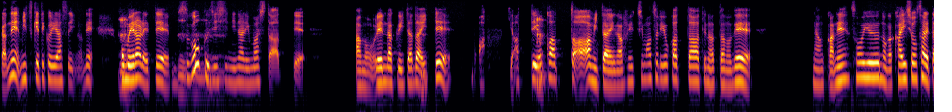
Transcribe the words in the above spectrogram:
がね、見つけてくれやすいので、褒められて、うんすごく自信になりましたって、あの、連絡いただいて、あ、やってよかった、みたいな、フェチ祭りよかったってなったので、なんかね、そういうのが解消されて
